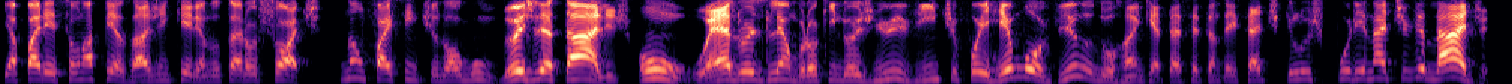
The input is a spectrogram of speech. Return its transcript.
e apareceu na pesagem querendo o title shot. Não faz sentido algum. Dois detalhes. Um, o Edwards lembrou que em 2020 foi removido do ranking até 77 quilos por inatividade.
